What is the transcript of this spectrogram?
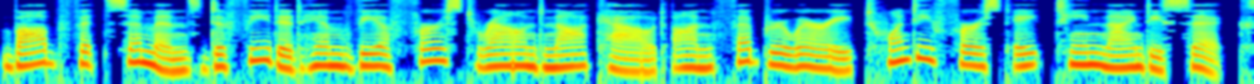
Bob Fitzsimmons defeated him via first-round knockout on February 21, 1896.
